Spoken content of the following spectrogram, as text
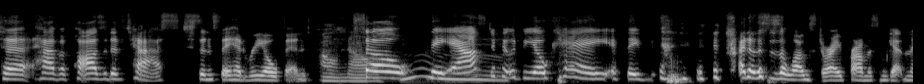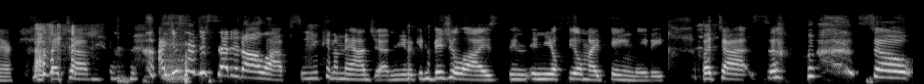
to have a positive test since they had reopened. Oh no. So they asked if Mm. it would be okay if they, I know this is a long story. I promise I'm getting there. But um, I just had to set it all up so you can imagine, you know, can visualize and, and you'll feel my pain maybe. But uh, so, so,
